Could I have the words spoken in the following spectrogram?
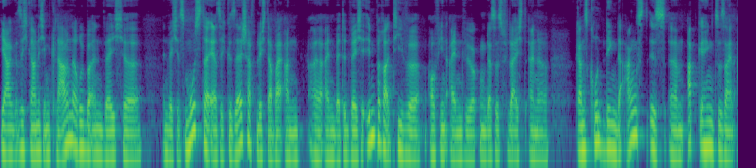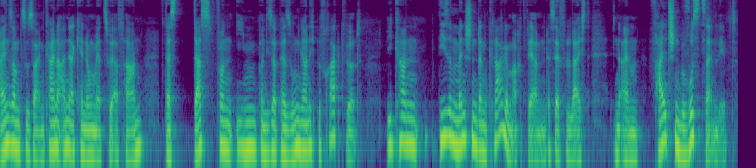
ja, sich gar nicht im Klaren darüber, in welche in welches Muster er sich gesellschaftlich dabei an, äh, einbettet, welche Imperative auf ihn einwirken, dass es vielleicht eine ganz grundlegende Angst ist, ähm, abgehängt zu sein, einsam zu sein, keine Anerkennung mehr zu erfahren, dass das von ihm, von dieser Person gar nicht befragt wird. Wie kann diesem Menschen dann klargemacht werden, dass er vielleicht in einem falschen Bewusstsein lebt?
